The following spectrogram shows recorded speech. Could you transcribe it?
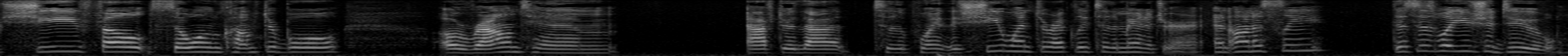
she felt so uncomfortable around him after that to the point that she went directly to the manager. And honestly, this is what you should do.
